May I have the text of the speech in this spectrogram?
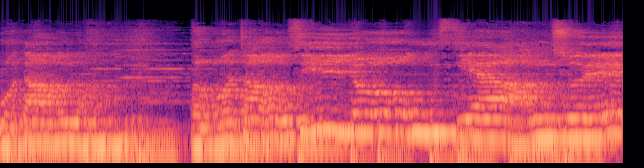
我到老，而我朝夕永相随。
